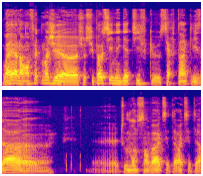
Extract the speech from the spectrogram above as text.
Ouais, alors en fait, moi, j'ai, euh, je suis pas aussi négatif que certains que Lisa. Euh, tout le monde s'en va, etc., etc.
